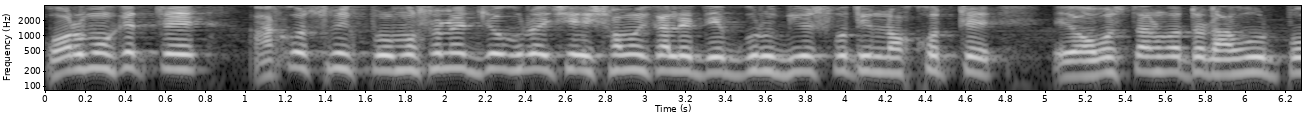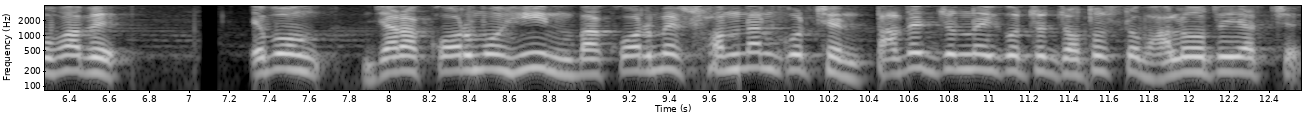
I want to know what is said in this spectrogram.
কর্মক্ষেত্রে আকস্মিক প্রমোশনের যোগ রয়েছে এই সময়কালে দেবগুরু বৃহস্পতির নক্ষত্রে এই অবস্থানগত রাহুর প্রভাবে। এবং যারা কর্মহীন বা কর্মের সন্ধান করছেন, তাদের জন্য এই গোচর যথেষ্ট ভালো হতে যাচ্ছে।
